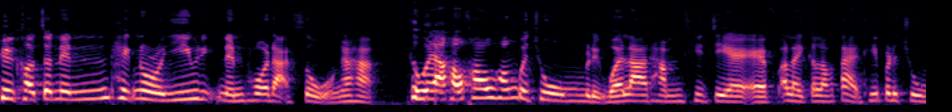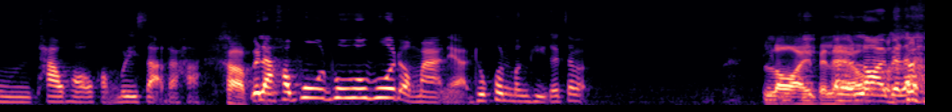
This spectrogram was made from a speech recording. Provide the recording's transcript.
คือเขาจะเน้นเทคโนโลยีเน้น Product สูงอะค่ะ คือเวลาเขาเข้าห้องประชุม หรือเวลาทำ TGIF อะไรก็แล้วแต่ที่ประชุมทาวน์ฮอลของบริษัทอะค่ะครับเวลาเขาพูดพูดพูดพูดออกมาเนี่ยทุกคนบางทีก็จะแบบลอยไปแล้วเลอยไปแล้ว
